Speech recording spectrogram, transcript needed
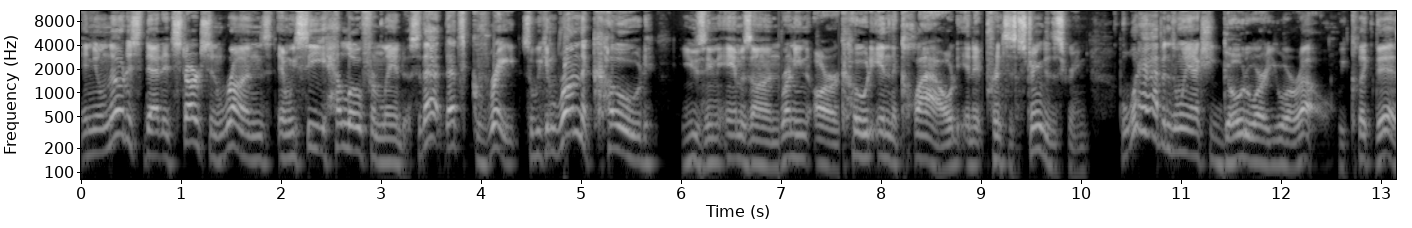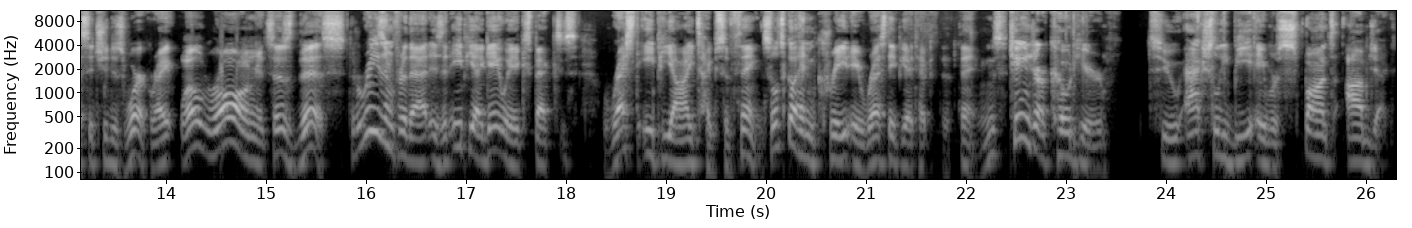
and you'll notice that it starts and runs and we see hello from Lambda. So that, that's great. So we can run the code using Amazon, running our code in the cloud and it prints a string to the screen. But what happens when we actually go to our URL? We click this, it should just work, right? Well, wrong, it says this. The reason for that is that API Gateway expects REST API types of things. So let's go ahead and create a REST API type of things. Change our code here to actually be a response object.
